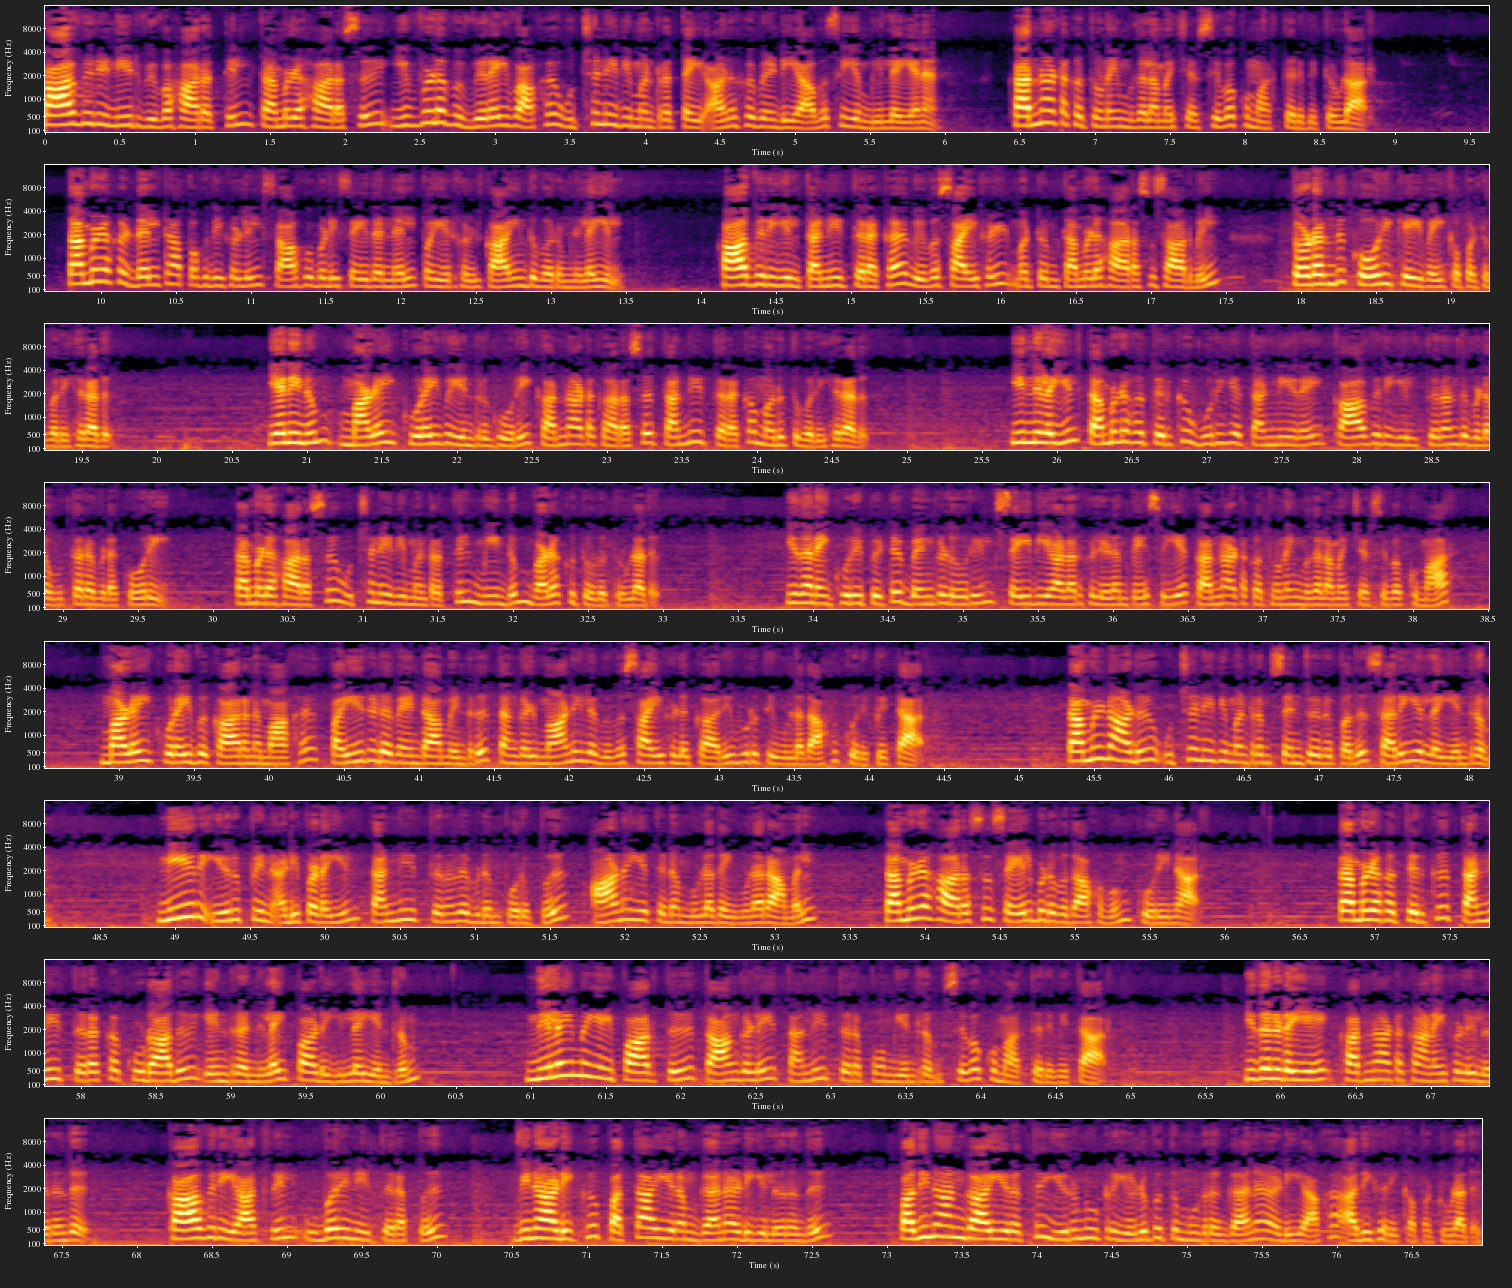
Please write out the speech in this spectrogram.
காவிரி நீர் விவகாரத்தில் தமிழக அரசு இவ்வளவு விரைவாக உச்சநீதிமன்றத்தை அணுக வேண்டிய அவசியம் இல்லை என கர்நாடக துணை முதலமைச்சர் சிவக்குமார் தெரிவித்துள்ளார். தமிழக டெல்டா பகுதிகளில் சாகுபடி செய்த நெல் பயிர்கள் காய்ந்து வரும் நிலையில் காவிரியில் தண்ணீர் திறக்க விவசாயிகள் மற்றும் தமிழக அரசு சார்பில் தொடர்ந்து கோரிக்கை வைக்கப்பட்டு வருகிறது. எனினும் மழை குறைவு என்று கூறி கர்நாடக அரசு தண்ணீர் திறக்க மறுத்து வருகிறது. இந்நிலையில் தமிழகத்திற்கு உரிய தண்ணீரை காவிரியில் திறந்துவிட உத்தரவிடக் கோரி தமிழக அரசு உச்சநீதிமன்றத்தில் மீண்டும் வழக்கு தொடுத்துள்ளது. இதனை குறிப்பிட்டு பெங்களூரில் செய்தியாளர்களிடம் பேசிய கர்நாடக துணை முதலமைச்சர் சிவக்குமார் மழை குறைவு காரணமாக பயிரிட வேண்டாம் என்று தங்கள் மாநில விவசாயிகளுக்கு அறிவுறுத்தியுள்ளதாக குறிப்பிட்டார். தமிழ்நாடு உச்சநீதிமன்றம் சென்றிருப்பது சரியில்லை என்றும் நீர் இருப்பின் அடிப்படையில் தண்ணீர் திறந்துவிடும் பொறுப்பு ஆணையத்திடம் உள்ளதை உணராமல் தமிழக அரசு செயல்படுவதாகவும் கூறினார். தமிழகத்திற்கு தண்ணீர் திறக்கக்கூடாது என்ற நிலைப்பாடு இல்லை என்றும் நிலைமையை பார்த்து தாங்களே தண்ணீர் திறப்போம் என்றும் சிவக்குமார் தெரிவித்தார். இதனிடையே கர்நாடக அணைகளிலிருந்து காவிரி ஆற்றில் உபரி நீர் திறப்பு வினாடிக்கு பத்தாயிரம் கன அடியிலிருந்து பதினான்காயிரத்து இருநூற்று எழுபத்து மூன்று கன அடியாக அதிகரிக்கப்பட்டுள்ளது.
